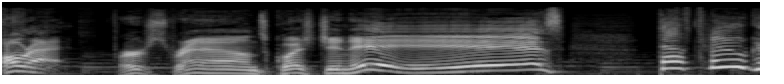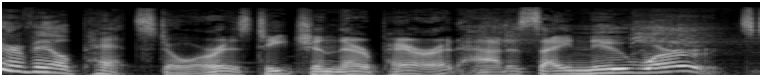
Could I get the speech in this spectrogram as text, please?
All right, first round's question is The Pflugerville Pet Store is teaching their parrot how to say new words.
